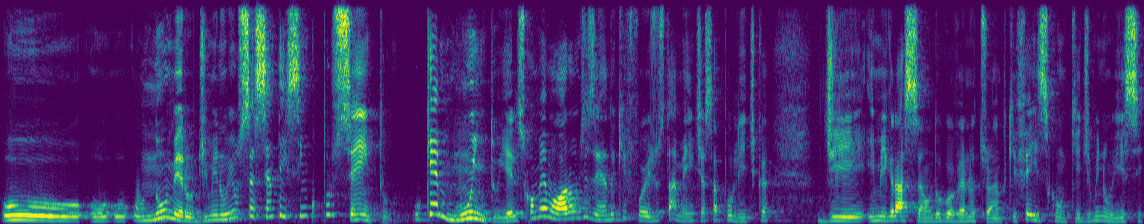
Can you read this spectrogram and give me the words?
o, o, o número diminuiu 65%, o que é muito, e eles comemoram dizendo que foi justamente essa política de imigração do governo Trump que fez com que diminuísse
